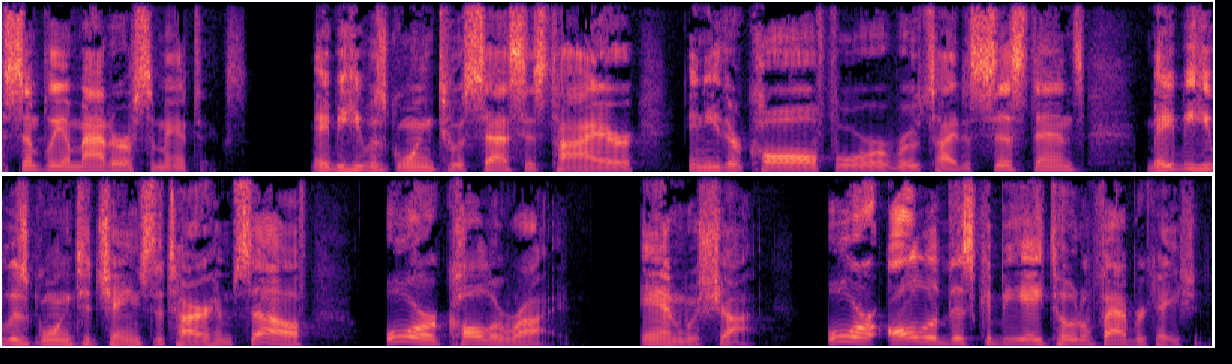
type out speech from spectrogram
simply a matter of semantics. Maybe he was going to assess his tire and either call for roadside assistance. maybe he was going to change the tire himself or call a ride and was shot. Or all of this could be a total fabrication.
